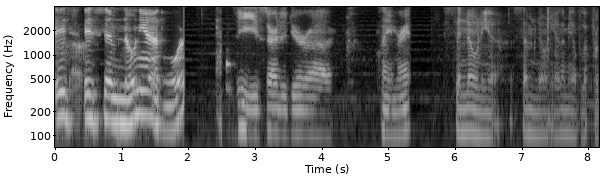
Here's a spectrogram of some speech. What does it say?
is so- is Semnonia at war? Z, you started your uh, claim, right? Senonia. Semnonia. Let me have a look for.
